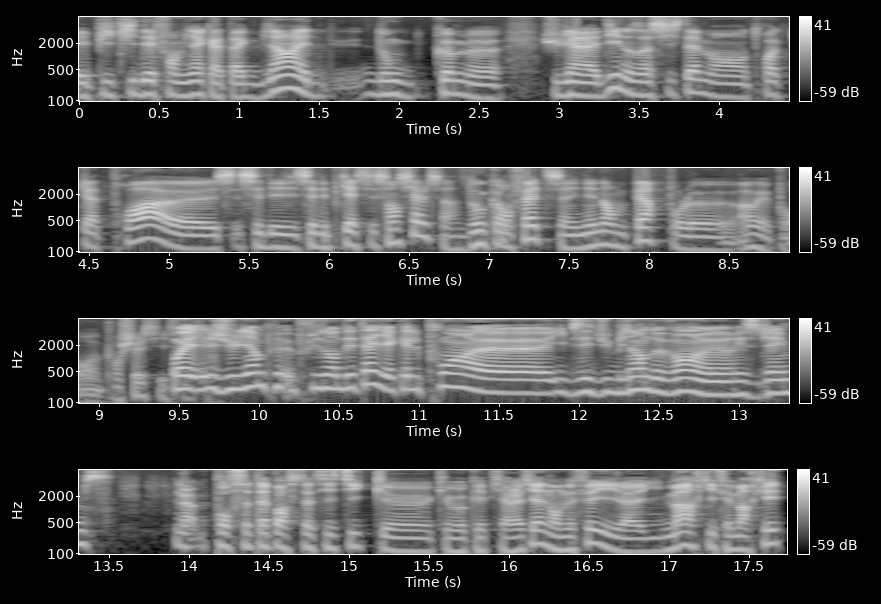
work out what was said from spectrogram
et puis qui défend bien, qui attaque bien, et donc comme Julien l'a dit, dans un système en 3-4-3, euh, c'est des, des, pièces essentielles, ça. Donc en fait, c'est une énorme perte pour, le, ah ouais, pour, pour Chelsea. Ouais, Julien, plus, en détail, à quel point euh, il faisait du bien devant euh, Rhys James? Pour cet apport statistique qu'évoquait Pierre-Etienne, en effet, il, il, marque, il fait marquer.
